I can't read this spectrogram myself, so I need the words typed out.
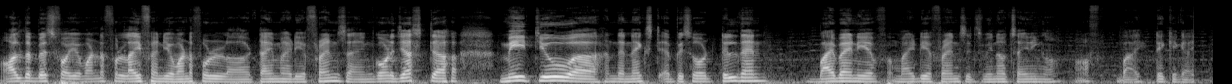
all the best for your wonderful life and your wonderful uh, time my dear friends. I'm going to just uh, meet you uh, in the next episode. Till then bye bye my dear friends. It's vinod signing off. Bye. Take care guys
